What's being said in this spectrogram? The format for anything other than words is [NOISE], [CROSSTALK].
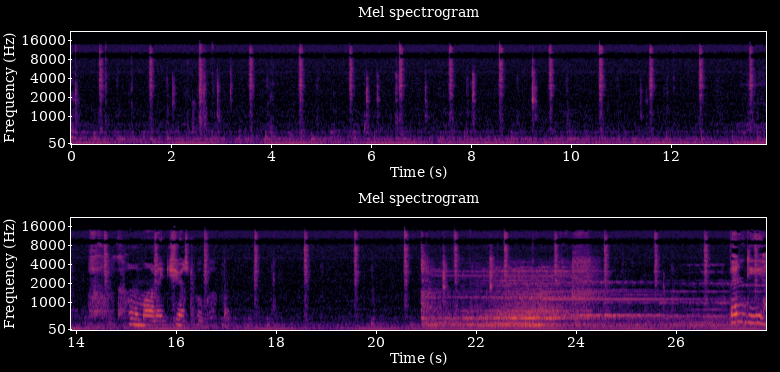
[SIGHS] Come on, I just Bendy.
